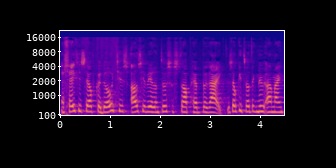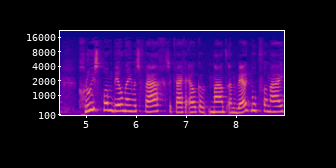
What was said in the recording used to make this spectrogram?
en geef jezelf cadeautjes als je weer een tussenstap hebt bereikt. Dat is ook iets wat ik nu aan mijn groeisprong deelnemers vraag. Ze krijgen elke maand een werkboek van mij.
